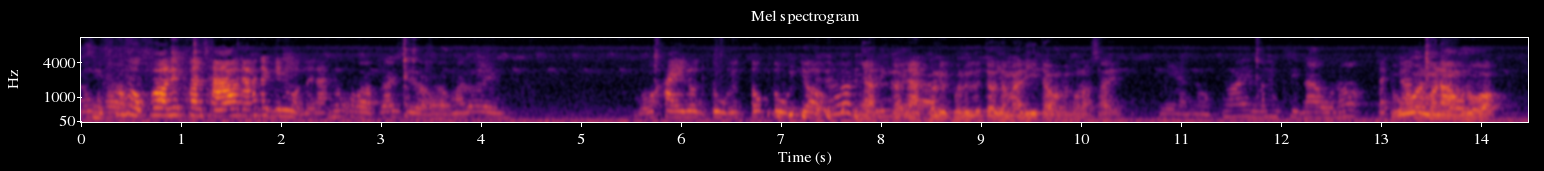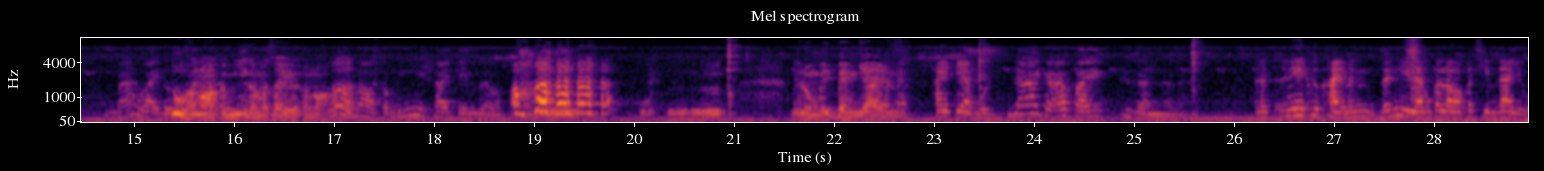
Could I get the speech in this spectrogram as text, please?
นุ่หอคือบหกฟองนี่ตอนเช้านะเขาจะกินหมดเลยนะนุ่หอบไส้เสือออกมาเลย บอกว่าใครหล่นตู่ยกโต๊ะตู่ยอกหยัดกับหยัดผลึกผลือเจ้าอยามาลีเจ้าเป็นคนเอาใส่แม่เนาะง่ายมันสิเน่าเนาะจัดโอ้การยมะนาวดอกบ้าไว้โดนตู้ข้างนอกก็มีก็มาใส่ไว้ข้างนอกข้างนอกก็มีใส่เต็มแล้วโอ้โหเดี๋ยวลงไปแบ่งย้ายนั่นไงใครแก่บุญยายก็เอาไปคือกันนั่นแหละแล้วอันนี้คือไข่มันได้ที่แล้วมันก็เราก็ชิมได้อยู่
